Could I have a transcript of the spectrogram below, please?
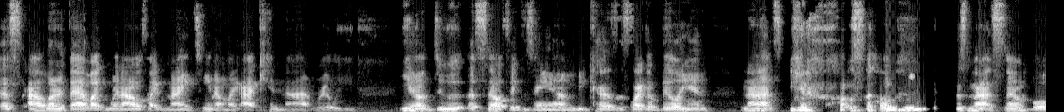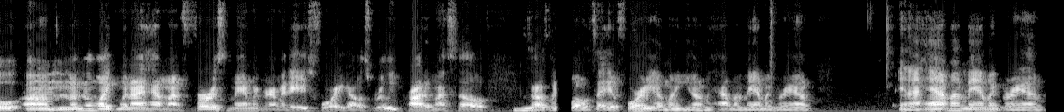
it's, I learned that like when I was like 19, I'm like I cannot really, you know, do a self exam because it's like a billion knots, you know. So Mhm. It's not simple. Um, and I know like when I had my first mammogram at age 40, I was really proud of myself. because I was like, well, once I hit 40, I'm like, you know, I'm gonna have my mammogram. And I had my mammogram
